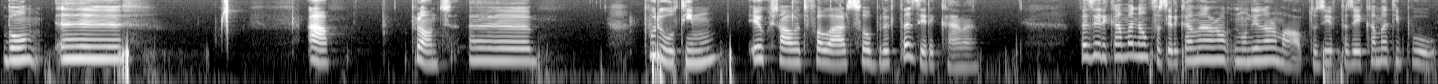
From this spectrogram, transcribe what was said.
Bom. Uh... Ah, pronto. Uh... Por último, eu gostava de falar sobre fazer a cama. Fazer a cama não, fazer a cama num dia normal. Estou a dizer fazer a cama tipo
